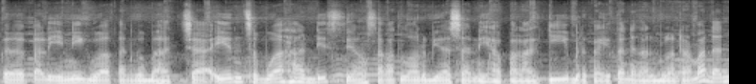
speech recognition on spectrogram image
uh, kali ini gue akan ngebacain sebuah hadis yang sangat luar biasa nih apalagi berkaitan dengan bulan Ramadan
